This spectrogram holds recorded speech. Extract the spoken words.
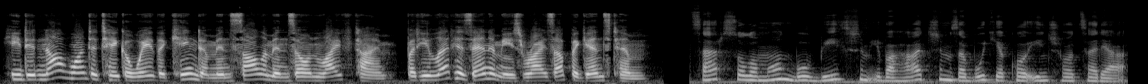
he did not want to take away the kingdom in Solomon's own lifetime, but he let his enemies rise up against him. Цар Соломон був більшим і багатшим за будь-якого іншого царя,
